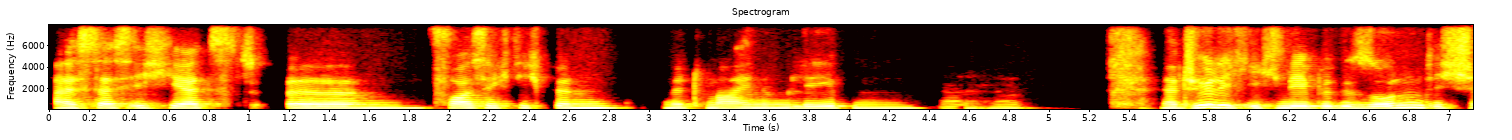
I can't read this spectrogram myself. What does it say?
Als dass ich jetzt ähm, vorsichtig bin mit meinem Leben. Mhm. Natürlich, ich lebe gesund, ich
